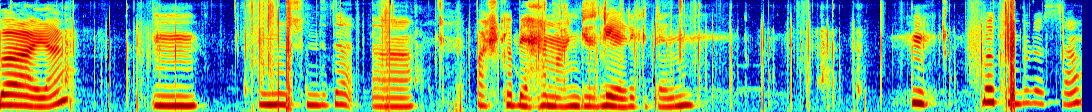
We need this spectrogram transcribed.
Böyle. Hmm. Ama şimdi de e, başka bir hemen gizli yere gidelim. Bakın burası.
